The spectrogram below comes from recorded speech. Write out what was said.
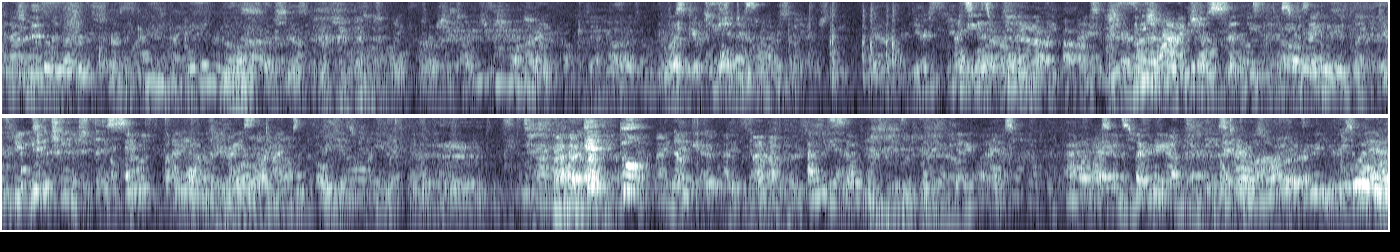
and I was really like, like I invited. No, that's, yeah. Like, you should just. It's, it's really like, if you want, I could just send you this, cause then you could like, you could change this but I have to price the times and the previous for you. Know, yeah. I was so confused. I'm kidding. I Like, also have. I was trying to figure. These two, the reason why I have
